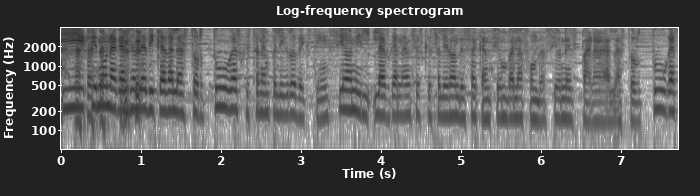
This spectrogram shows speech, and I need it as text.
Y tiene una canción dedicada a las tortugas que están en peligro de extinción y las ganancias que salieron de esa canción van a fundaciones para las tortugas.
